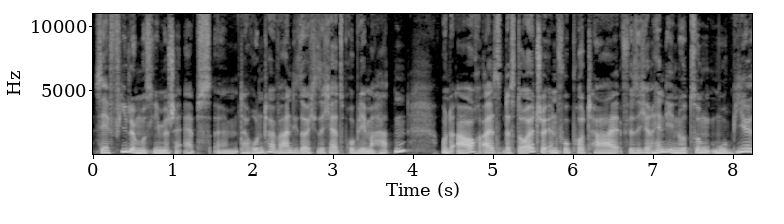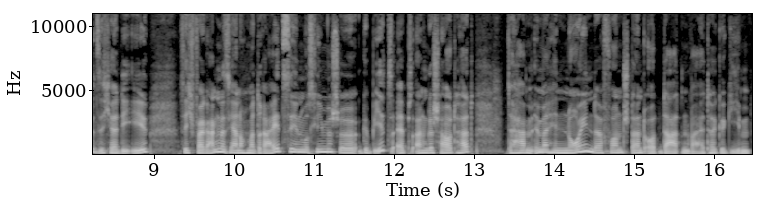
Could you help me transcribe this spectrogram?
sehr viele muslimische Apps ähm, darunter waren, die solche Sicherheitsprobleme hatten. Und auch als das deutsche Infoportal für sichere Handynutzung mobilsicher.de sich vergangenes Jahr nochmal 13 muslimische Gebets-Apps angeschaut hat, da haben immerhin neun davon Standortdaten Daten weitergegeben.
